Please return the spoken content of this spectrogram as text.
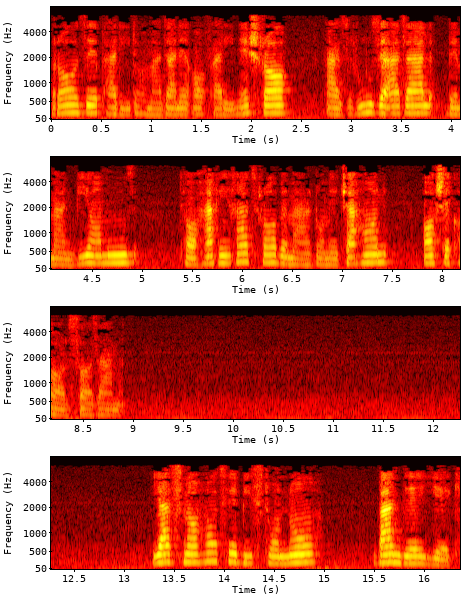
راز پدید آمدن آفرینش را از روز ازل به من بیاموز تا حقیقت را به مردم جهان آشکار سازم. یسناهات 29 بند یک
